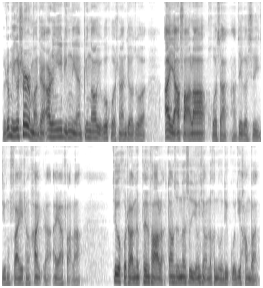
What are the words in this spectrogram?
有这么一个事儿嘛，在二零一零年，冰岛有个火山叫做艾雅法拉火山啊，这个是已经翻译成汉语了。艾雅法拉这个火山呢喷发了，当时呢是影响了很多的国际航班，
